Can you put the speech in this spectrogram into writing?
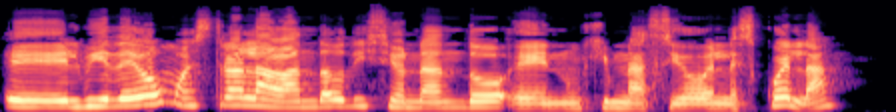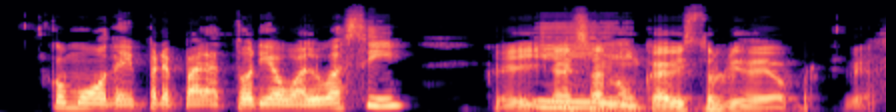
El video muestra a la banda audicionando en un gimnasio en la escuela, como de preparatoria o algo así. Y- Esa nunca he visto el video, para que veas.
